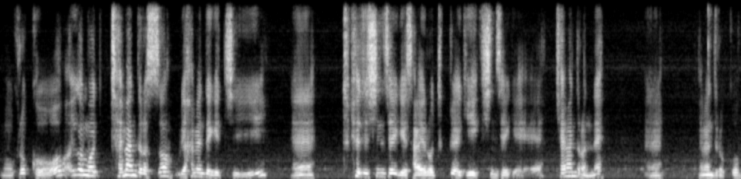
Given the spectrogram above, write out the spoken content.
뭐 그렇고 어, 이건 뭐잘 만들었어. 우리 하면 되겠지. 예, 투표지 신세계 사회로 특별기획 신세계 잘 만들었네. 예, 잘 만들었고.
